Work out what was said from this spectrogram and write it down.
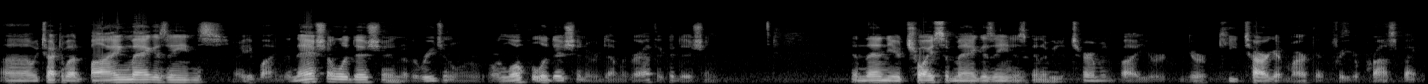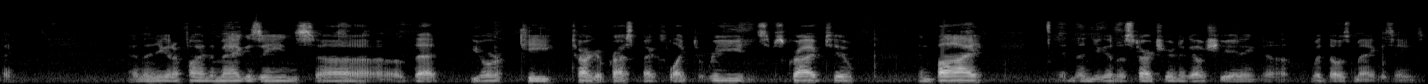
Uh, we talked about buying magazines. Are you buying the national edition or the regional or, or local edition or demographic edition? And then your choice of magazine is going to be determined by your, your key target market for your prospecting. And then you're going to find the magazines uh, that your key target prospects like to read and subscribe to and buy. And then you're going to start your negotiating uh, with those magazines.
